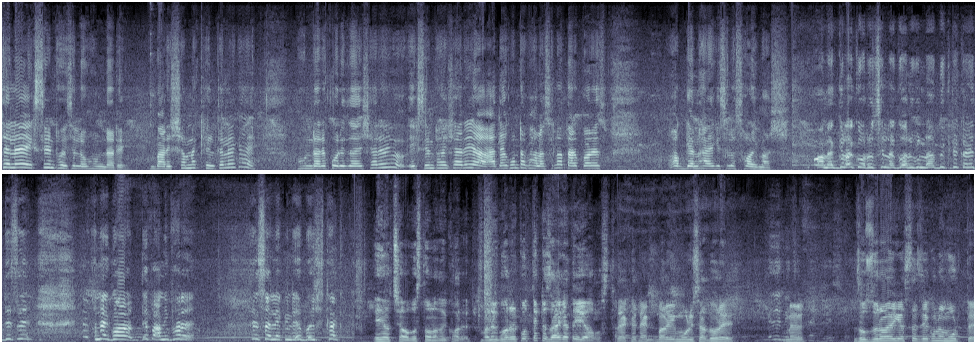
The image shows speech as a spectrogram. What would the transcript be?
ছেলে অ্যাক্সিডেন্ট হয়েছিল হুন্ডারে। বাড়ির সামনে খেলতে লাগে হুন্ডারে পড়ে যায় সারে অ্যাক্সিডেন্ট হয় সারে আধা ঘণ্টা ভালো ছিল তারপরে অজ্ঞান হয়ে গেছিল ছয় মাস। অনেকগুলো গরু ছিল গরুগুলো বিক্রি করে দিয়েছে এখন ঘর দিয়ে পানি ভরে ছেলেগুলো বসে থাকে। এই হচ্ছে অবস্থা ওনাদের ঘরের। মানে ঘরের প্রত্যেকটা জায়গাতেই এই অবস্থা। দেখেন একবারেই মরিচা ধরে জোর হয়ে গেছে যে কোনো মুহূর্তে।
